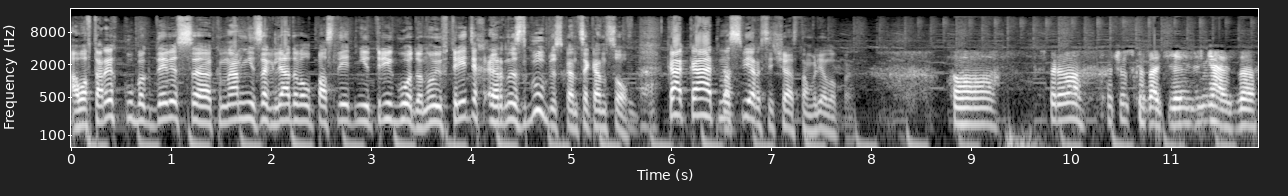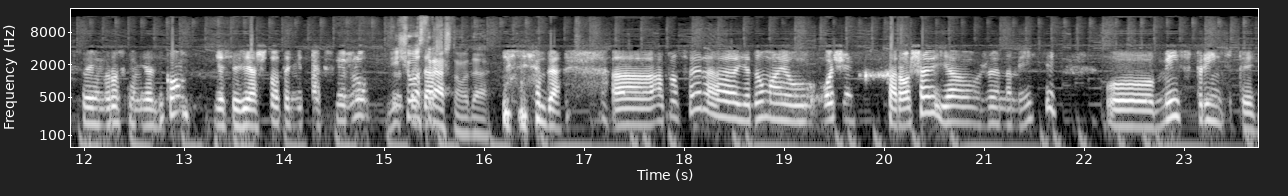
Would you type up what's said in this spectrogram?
А во-вторых, Кубок Дэвиса к нам не заглядывал последние три года. Ну и в-третьих, Эрнест Губис, в конце концов. Да. Какая атмосфера да. сейчас там в Лелупе? А, сперва хочу сказать, я извиняюсь за своим русским языком, если я что-то не так скажу. Ничего тогда... страшного, да. да. А, атмосфера, я думаю, очень хорошая. Я уже на месте. Мы, в принципе,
